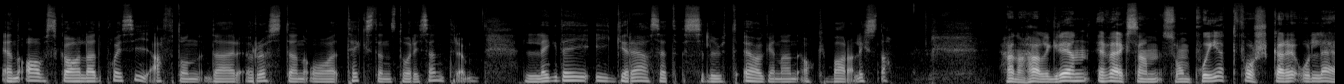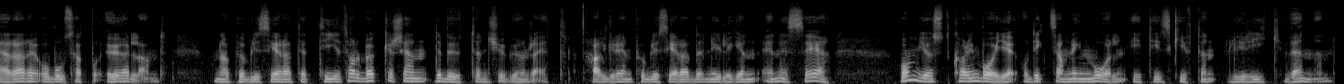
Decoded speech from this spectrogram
En avskalad poesiafton där rösten och texten står i centrum. Lägg dig i gräset, slut ögonen och bara lyssna. Hanna Hallgren är verksam som poet, forskare och lärare och bosatt på Öland. Hon har publicerat ett tiotal böcker sedan debuten 2001. Hallgren publicerade nyligen en essä om just Karin Boye och diktsamlingen Moln i tidskriften Lyrikvännen.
